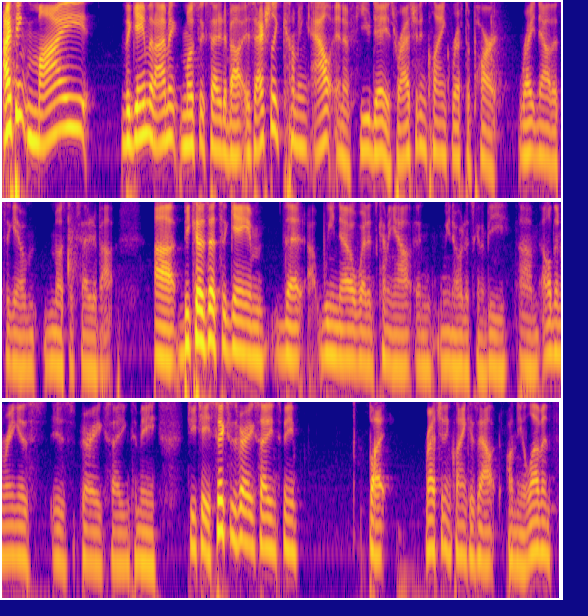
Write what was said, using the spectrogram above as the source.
I think my the game that I'm most excited about is actually coming out in a few days. Ratchet and Clank Rift Apart. Right now that's the game I'm most excited about. Uh, because that's a game that we know when it's coming out and we know what it's going to be. Um, Elden Ring is is very exciting to me. GTA 6 is very exciting to me. But Ratchet and Clank is out on the 11th.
